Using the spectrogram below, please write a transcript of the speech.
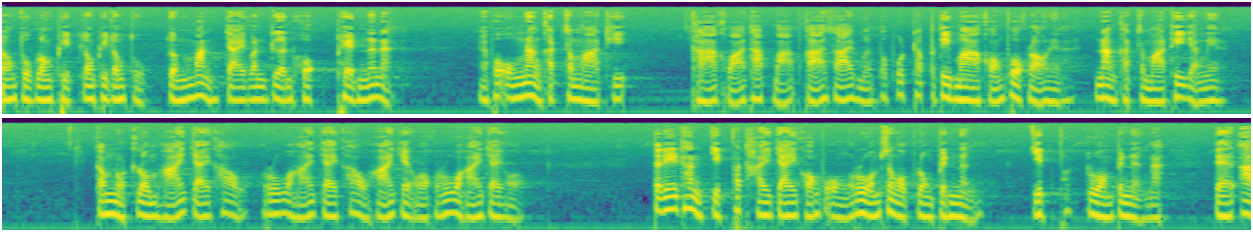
ลองถูกลองผิด ลองผิดลองถูก จนมั่นใจวันเดือนหกเพนนั่นน่ะพระองค์นั่งขัดสมาธิ ขาขวาทับหมาขาซ้ายเหมือนพระพุทธปฏิมาของพวกเราเนี่ยนั่งขัดสมาธิอย่างนี้กำหนดลมหายใจเข้า รู้ว่าหายใจเข้า หายใจออก รู้ว่าหายใจออกตอนนี้ท่านจิตพระไทยใจของพระองค์รวมสงบลงเป็นหนึ่ง จิตรวมเป็นหนึ่งนะแต่อา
